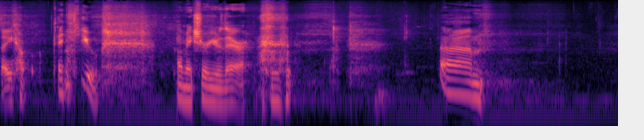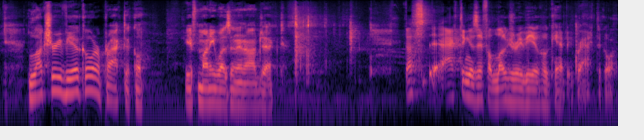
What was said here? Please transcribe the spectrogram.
There you go. Thank you. I'll make sure you're there. um, luxury vehicle or practical? If money wasn't an object, That's acting as if a luxury vehicle can't be practical.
